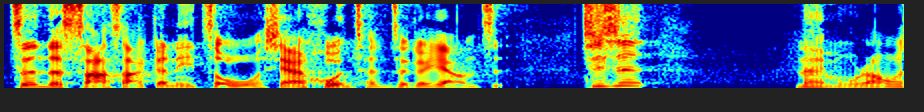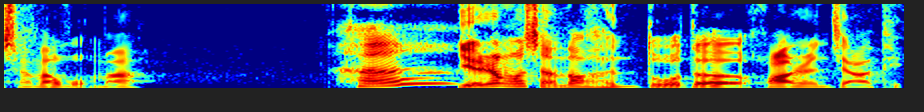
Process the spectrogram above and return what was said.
真的傻傻跟你走，我现在混成这个样子。其实那一幕让我想到我妈，哈，也让我想到很多的华人家庭，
